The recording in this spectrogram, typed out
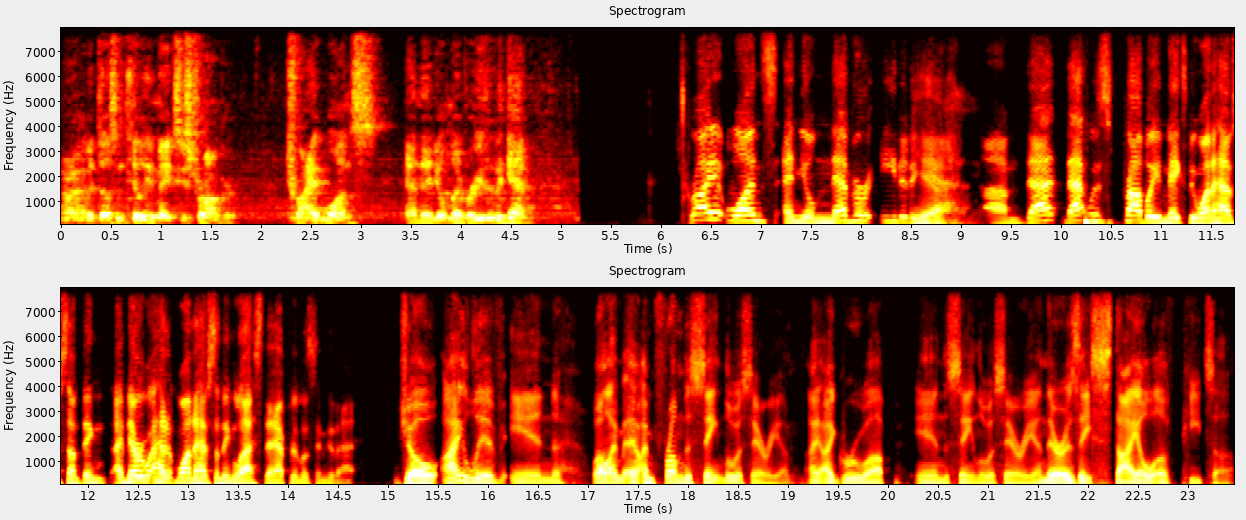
all right. If it doesn't kill you, makes you stronger. Try it once, and then you'll never eat it again. Try it once, and you'll never eat it again. Yeah um, that that was probably makes me want to have something. I've never had want to have something less than after listening to that. Joe, I live in Well, I'm I'm from the St. Louis area. I, I grew up in the St. Louis area, and there is a style of pizza,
